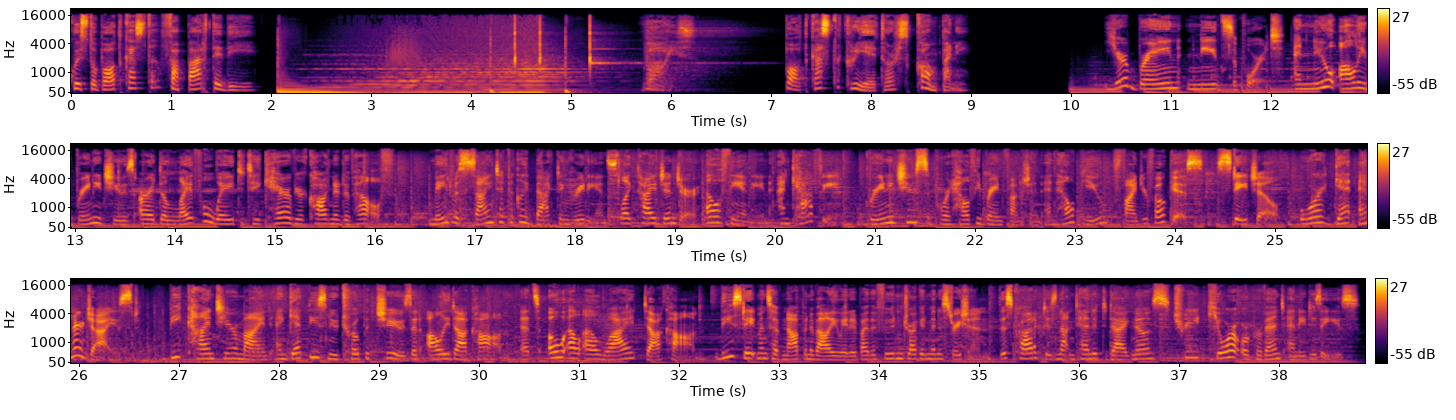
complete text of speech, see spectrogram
Questo podcast fa parte di Voice Podcast Creators Company. Your brain needs support, and new Ollie Brainy Chews are a delightful way to take care of your cognitive health. Made with scientifically backed ingredients like Thai ginger, L-theanine, and caffeine, Brainy Chews support healthy brain function and help you find your focus, stay chill, or get energized. Be kind to your mind and get these nootropic chews at ollie.com. That's O L L Y.com. These statements have not been evaluated by the Food and Drug Administration. This product is not intended to diagnose, treat, cure, or prevent any disease.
